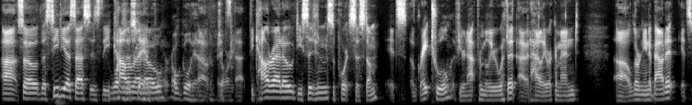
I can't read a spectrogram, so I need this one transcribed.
Uh, so the CDSS is the What does it stand Colorado. Oh, go ahead. Oh, I'm sorry. uh, the Colorado Decision Support System. It's a great tool. If you're not familiar with it, I would highly recommend uh, learning about it. It's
